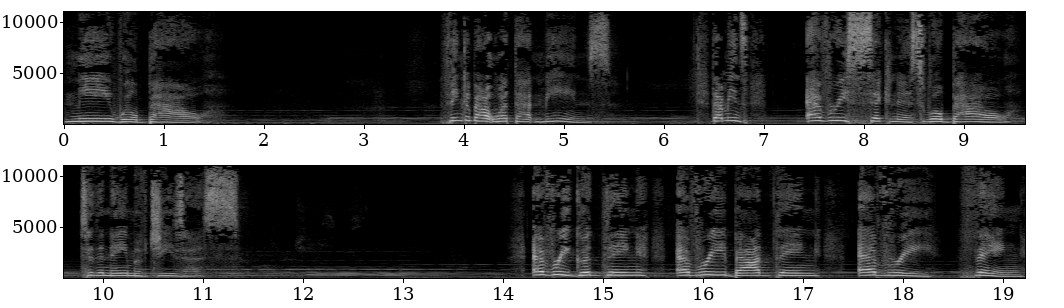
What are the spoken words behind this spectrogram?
knee will bow, think about what that means. That means every sickness will bow to the name of Jesus. Every good thing, every bad thing, everything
